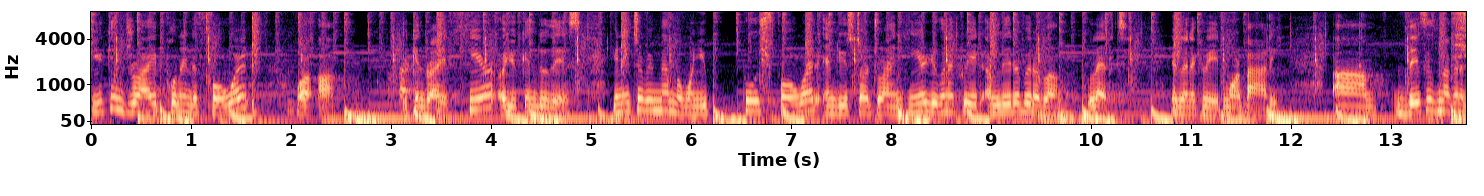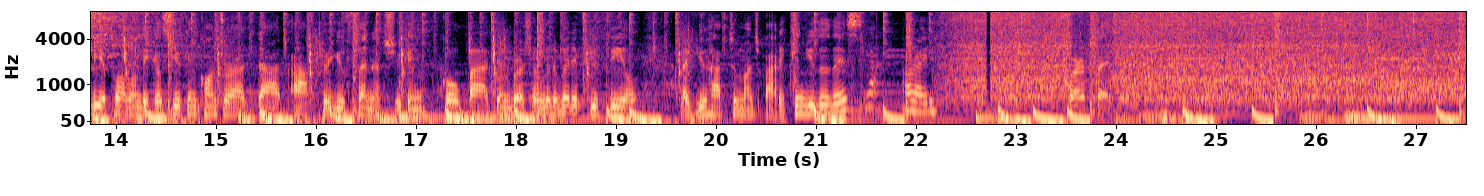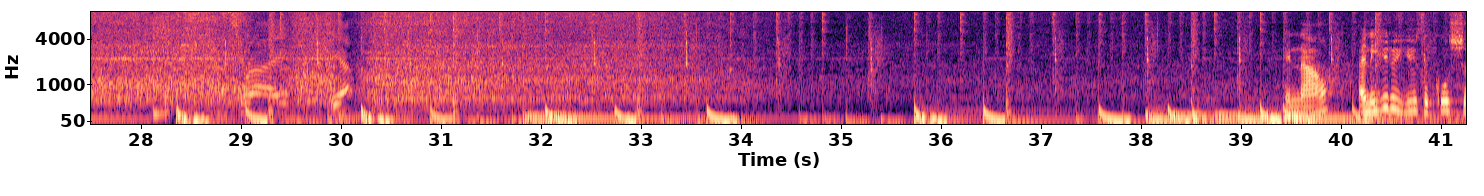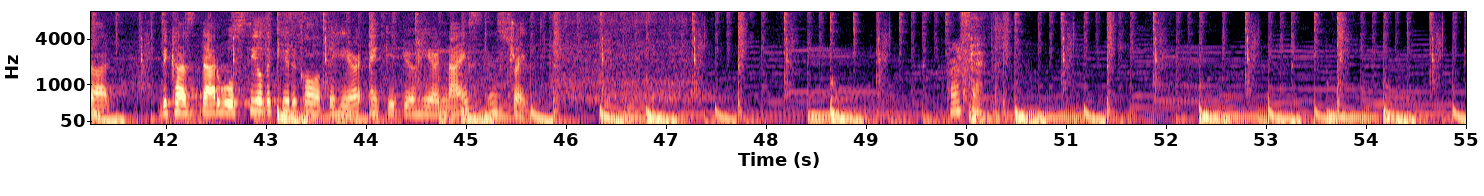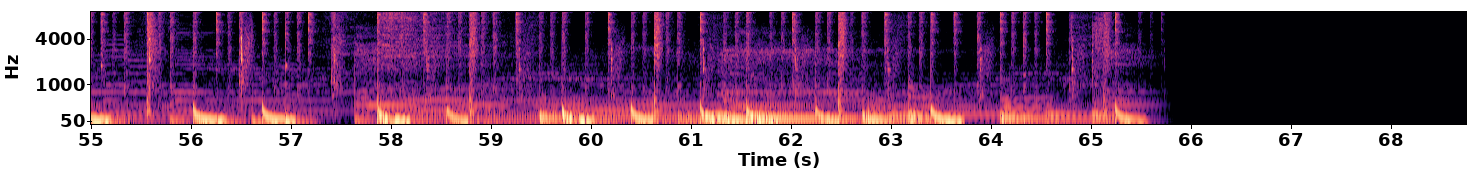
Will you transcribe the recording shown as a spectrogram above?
you can dry pulling it forward or up. You can dry it here or you can do this. You need to remember when you push forward and you start drying here, you're gonna create a little bit of a lift. You're gonna create more body. Um, this is not gonna be a problem because you can counteract that after you finish. You can go back and brush a little bit if you feel like you have too much body. Can you do this? Yeah. Alrighty. Perfect. And now, I need you to use a cool shot because that will seal the cuticle of the hair and keep your hair nice and straight. Perfect.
